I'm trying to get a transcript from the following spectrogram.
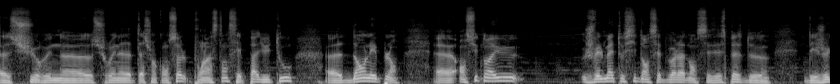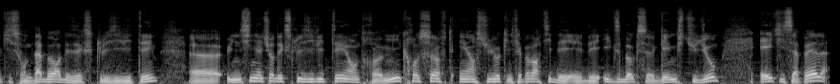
euh, sur, une, euh, sur une adaptation console. Pour l'instant c'est pas du tout euh, dans les plans. ensuite on a eu je vais le mettre aussi dans cette voilà dans ces espèces de des jeux qui sont d'abord des exclusivités une signature d'exclusivité entre Microsoft et un studio qui ne fait pas partie des Xbox Game Studios et qui s'appelle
